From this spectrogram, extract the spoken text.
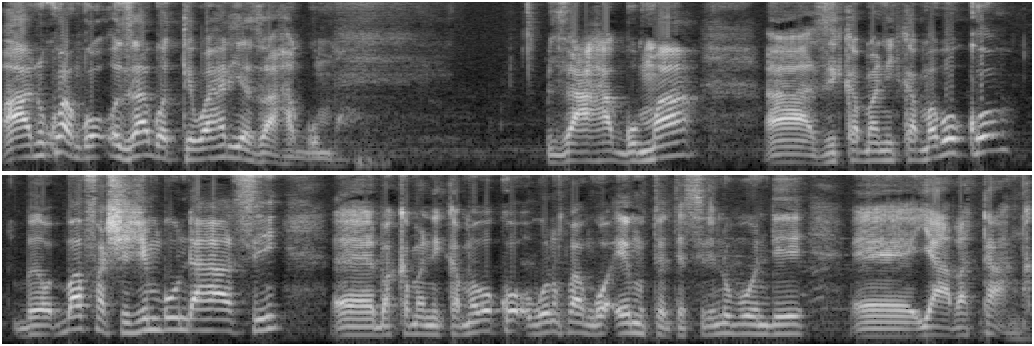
Ah, ni ukuvuga ngo zagotewe hariya zahaguma. Zahaguma ah, zikamanika amaboko ba- bafashije imbunda hasi eh, bakamanika amaboko ubwo ni ukuvuga ngo M23 n'ubundi eh, yabatanga.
